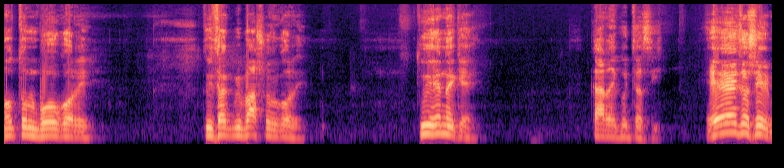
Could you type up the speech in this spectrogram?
নতুন বউ করে তুই থাকবি বাসর করে তুই এনে কে? কারে কইতাছি? এ জসিম।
